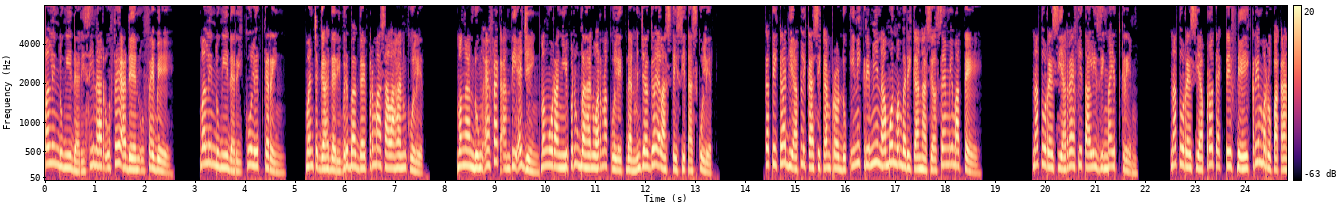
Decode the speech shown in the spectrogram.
melindungi dari sinar UVA dan UVB, melindungi dari kulit kering, mencegah dari berbagai permasalahan kulit. Mengandung efek anti-aging, mengurangi perubahan warna kulit dan menjaga elastisitas kulit. Ketika diaplikasikan produk ini creamy namun memberikan hasil semi mate. Naturesia Revitalizing Night Cream Naturesia Protective Day Cream merupakan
